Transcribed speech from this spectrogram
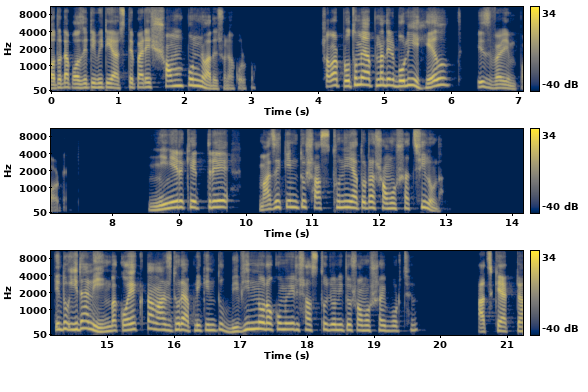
কতটা পজিটিভিটি আসতে পারে সম্পূর্ণ আলোচনা করব। সবার প্রথমে আপনাদের বলি হেলথ ইজ ভেরি ইম্পর্ট্যান্ট। মিনের ক্ষেত্রে মাঝে কিন্তু স্বাস্থ্য নিয়ে এতটা সমস্যা ছিল না। কিন্তু ইদানিং বা কয়েকটা মাস ধরে আপনি কিন্তু বিভিন্ন রকমের স্বাস্থ্যজনিত সমস্যায় পড়ছেন। আজকে একটা,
